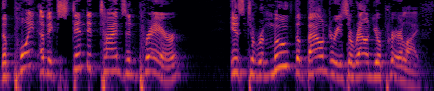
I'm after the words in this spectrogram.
The point of extended times in prayer is to remove the boundaries around your prayer life.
